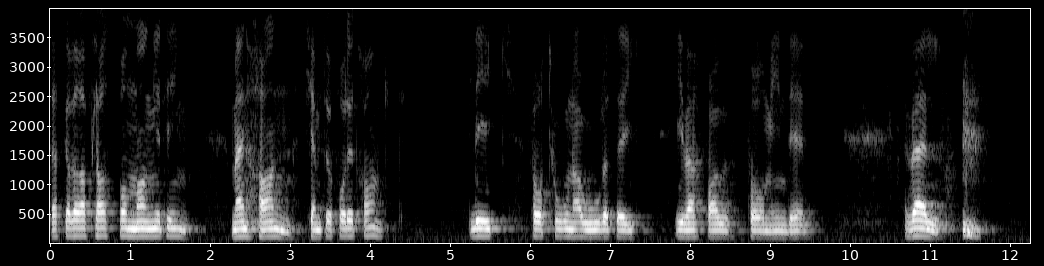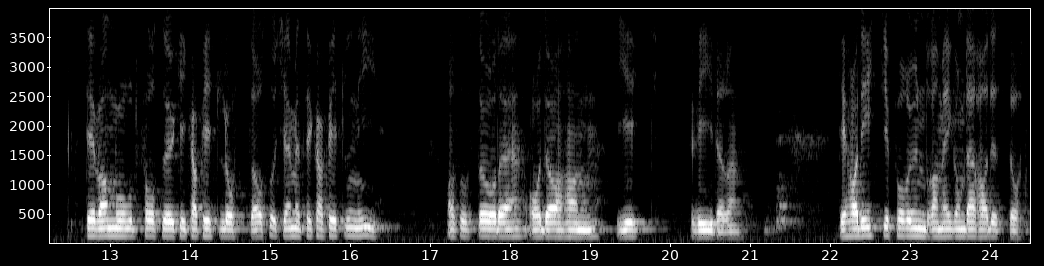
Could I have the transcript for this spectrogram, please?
Det skal være plass for mange ting, men han kommer til å få det trangt. Slik fortoner ordet seg, i hvert fall for min del. Vel, det var mordforsøk i kapittel 8, og så kommer vi til kapittel 9. Og så står det og da han gikk videre. Det hadde ikke forundra meg om der hadde stått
